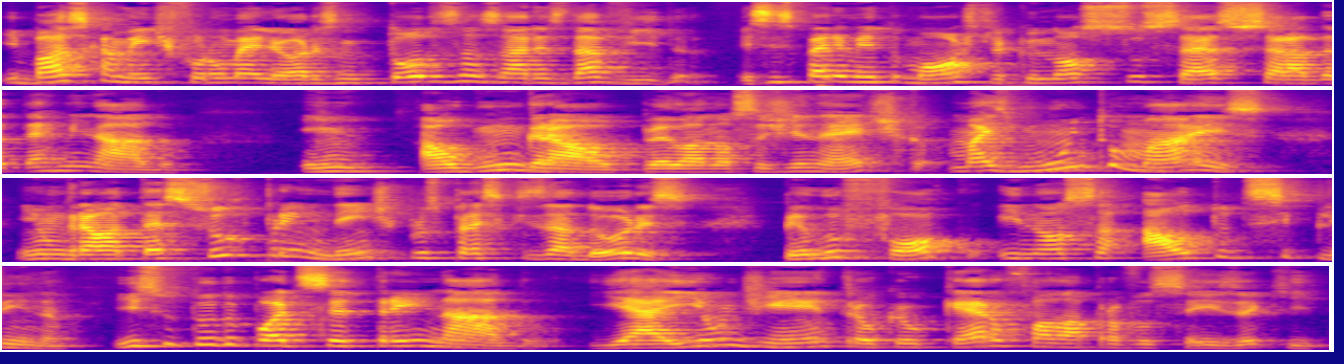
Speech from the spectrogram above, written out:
e basicamente foram melhores em todas as áreas da vida. Esse experimento mostra que o nosso sucesso será determinado em algum grau pela nossa genética, mas muito mais em um grau até surpreendente para os pesquisadores pelo foco e nossa autodisciplina. Isso tudo pode ser treinado, e é aí onde entra o que eu quero falar para vocês aqui.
